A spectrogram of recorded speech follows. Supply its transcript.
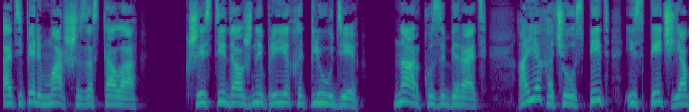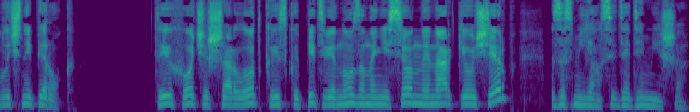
А теперь марш из-за стола! К шести должны приехать люди, нарку забирать, а я хочу успеть испечь яблочный пирог». «Ты хочешь, Шарлотка, искупить вину за нанесенный нарке ущерб?» — засмеялся дядя Миша.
